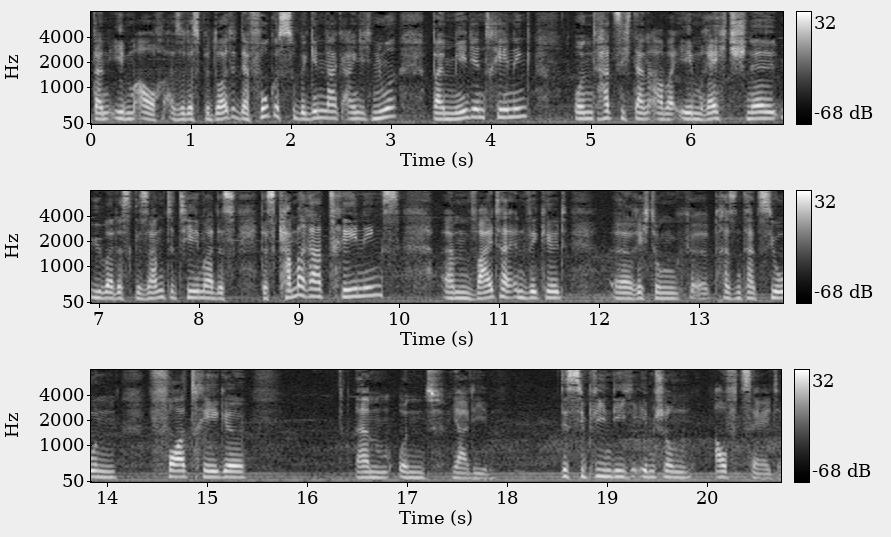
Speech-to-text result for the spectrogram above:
dann eben auch. Also das bedeutet, der Fokus zu Beginn lag eigentlich nur beim Medientraining und hat sich dann aber eben recht schnell über das gesamte Thema des, des Kameratrainings ähm, weiterentwickelt, äh, Richtung äh, Präsentationen, Vorträge, ähm, und ja, die Disziplin, die ich eben schon aufzählte.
